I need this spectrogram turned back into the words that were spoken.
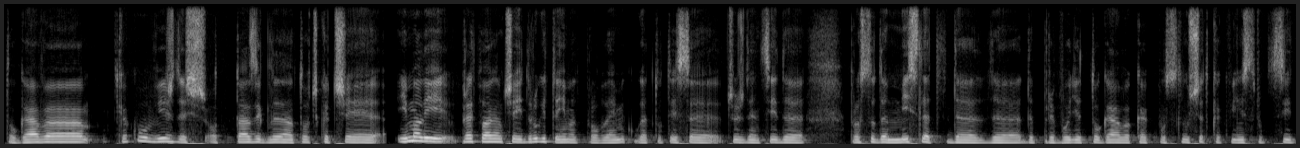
Тогава какво виждаш от тази гледна точка, че има ли, предполагам, че и другите имат проблеми, когато те са чужденци, да просто да мислят, да, да, да преводят тогава какво слушат, какви инструкции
